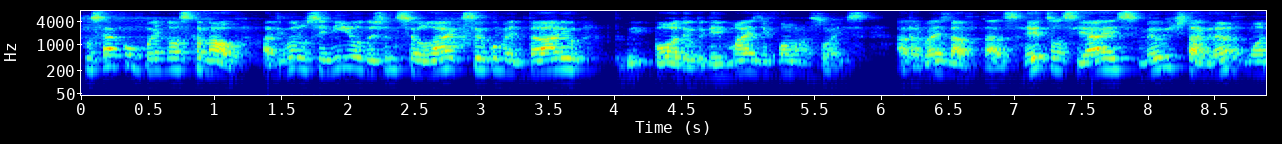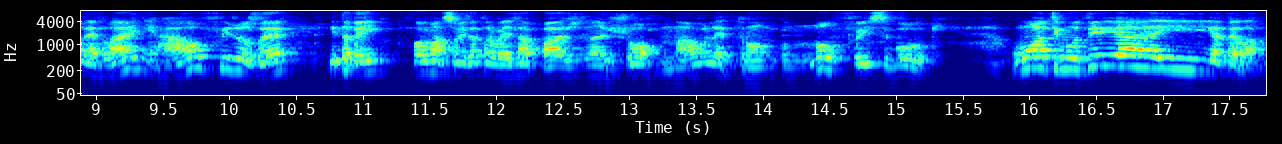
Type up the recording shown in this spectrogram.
você acompanha no nosso canal, ativando o sininho, deixando seu like, seu comentário. Também pode obter mais informações através das redes sociais, meu Instagram, o underline, Ralph José, e também informações através da página Jornal Eletrônico no Facebook. Um ótimo dia e até lá!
